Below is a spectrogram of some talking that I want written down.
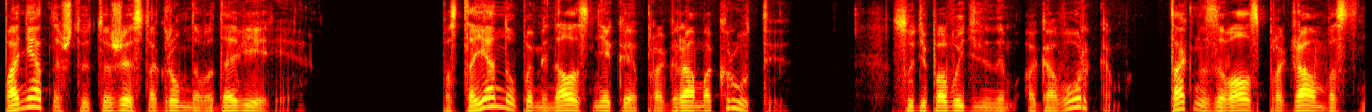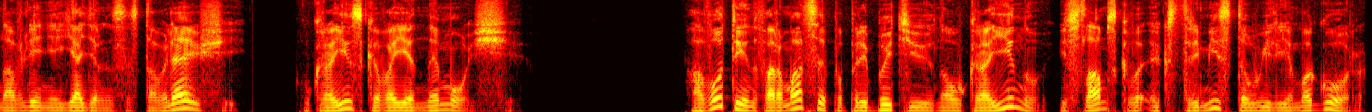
Понятно, что это жест огромного доверия. Постоянно упоминалась некая программа Круты. Судя по выделенным оговоркам, так называлась программа восстановления ядерной составляющей украинской военной мощи. А вот и информация по прибытию на Украину исламского экстремиста Уильяма Гора.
